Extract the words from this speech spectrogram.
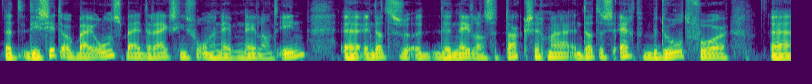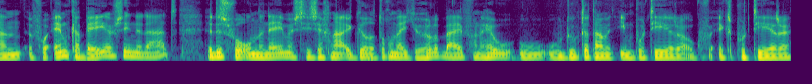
dat, die zit ook bij ons, bij de Rijksdienst voor Ondernemend Nederland in. en dat is de Nederlandse tak, zeg maar. En dat is echt bedoeld voor Um, voor MKB'ers inderdaad. Dus voor ondernemers die zeggen, nou ik wil er toch een beetje hulp bij. Van hoe, hoe doe ik dat nou met importeren, ook of exporteren.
